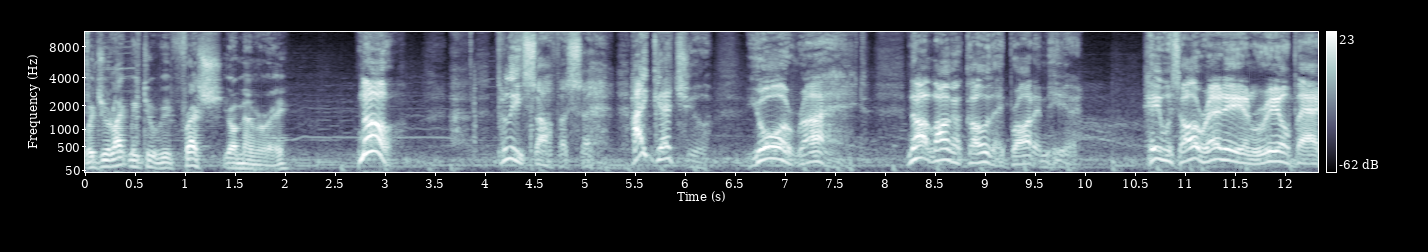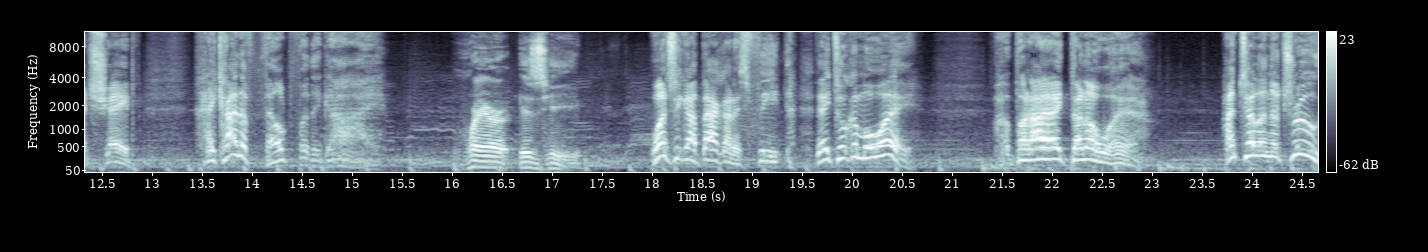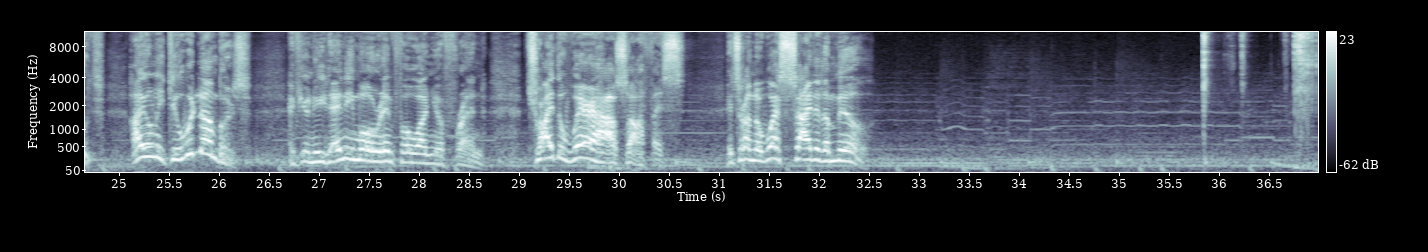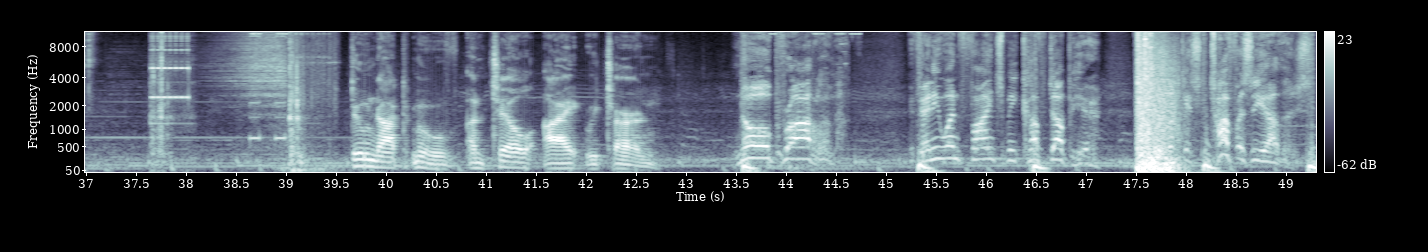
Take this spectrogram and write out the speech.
Would you like me to refresh your memory? No! Police officer, I get you. You're right. Not long ago, they brought him here. He was already in real bad shape. I kind of felt for the guy. Where is he? Once he got back on his feet, they took him away. But I don't know where. I'm telling the truth. I only deal with numbers. If you need any more info on your friend, try the warehouse office. It's on the west side of the mill. Do not move until I return. No problem. If anyone finds me cuffed up here, look as tough as the others.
